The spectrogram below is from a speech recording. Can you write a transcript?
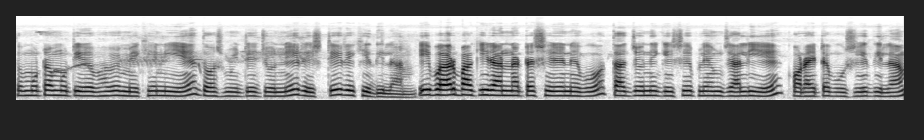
তো মোটামুটি এভাবে মেখে নিয়ে 10 মিনিটের জন্য রেস্টে রেখে দিলাম। এবার বাকি রান্নাটা সেরে নেব। তার জন্য গ্যাসের ফ্লেম জ্বালিয়ে কড়াইটা বসিয়ে দিলাম।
